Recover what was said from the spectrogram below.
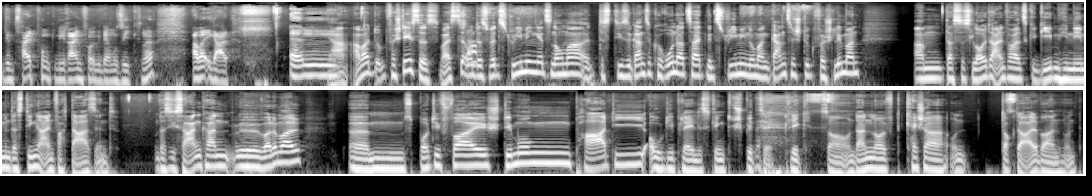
den Zeitpunkt und die Reihenfolge der Musik. Ne? Aber egal. Ähm, ja, aber du verstehst es, weißt du? Ja. Und das wird Streaming jetzt nochmal, diese ganze Corona-Zeit mit Streaming nochmal ein ganzes Stück verschlimmern, ähm, dass es Leute einfach als gegeben hinnehmen, dass Dinge einfach da sind. Und dass ich sagen kann, äh, warte mal, ähm, Spotify, Stimmung, Party, oh, die Playlist klingt spitze, klick. So, und dann läuft Kesha und Dr. Alban und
